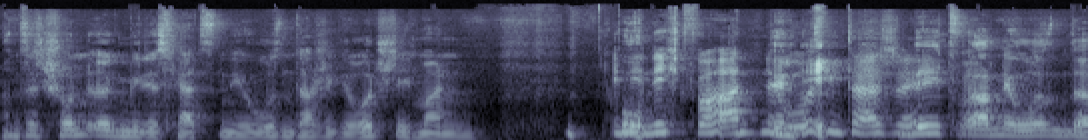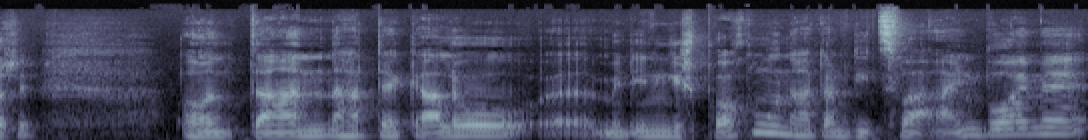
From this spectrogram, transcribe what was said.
uns ist schon irgendwie das Herz in die Hosentasche gerutscht. Ich meine, In die nicht vorhandene Hosentasche. Nicht vorhandene Hosentasche. Und dann hat der Gallo äh, mit ihnen gesprochen und hat dann die zwei Einbäume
